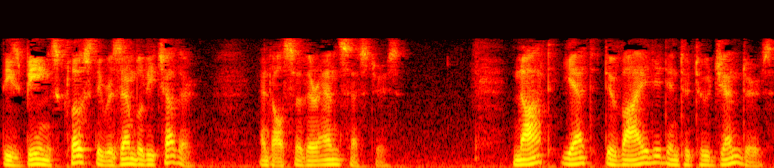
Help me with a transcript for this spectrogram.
These beings closely resembled each other and also their ancestors. Not yet divided into two genders,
